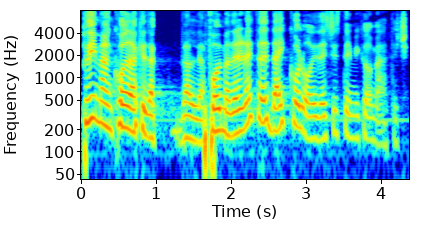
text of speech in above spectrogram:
prima ancora che da, dalla forma delle lettere dai colori, dai sistemi cromatici.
